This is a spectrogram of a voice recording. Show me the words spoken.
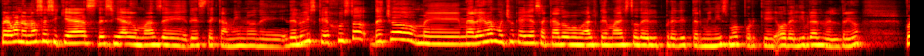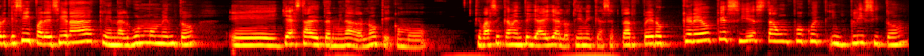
Pero bueno, no sé si quieras decir algo más de, de este camino de, de, Luis, que justo, de hecho, me, me, alegra mucho que haya sacado al tema esto del predeterminismo, porque, o del libre albedrío, porque sí, pareciera que en algún momento eh, ya está determinado, ¿no? Que como que básicamente ya ella lo tiene que aceptar, pero creo que sí está un poco implícito,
